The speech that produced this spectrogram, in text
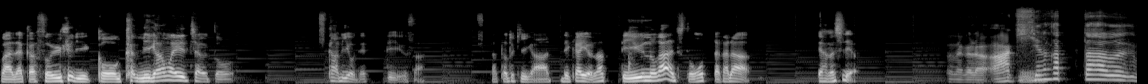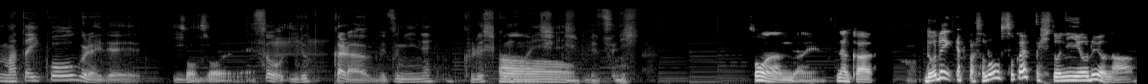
まあだかそういうふうにこう、身構えちゃうと、疲るよねっていうさ、使った時がでかいよなっていうのがちょっと思ったから、って話だよ。だから、あー、聞けなかった、また行こうぐらいで。そうそうだよね。そう、いるから別にね、苦しくもないし、別に。そうなんだね。なんかうん、どれ、やっぱその、そこはやっぱ人によるよな。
